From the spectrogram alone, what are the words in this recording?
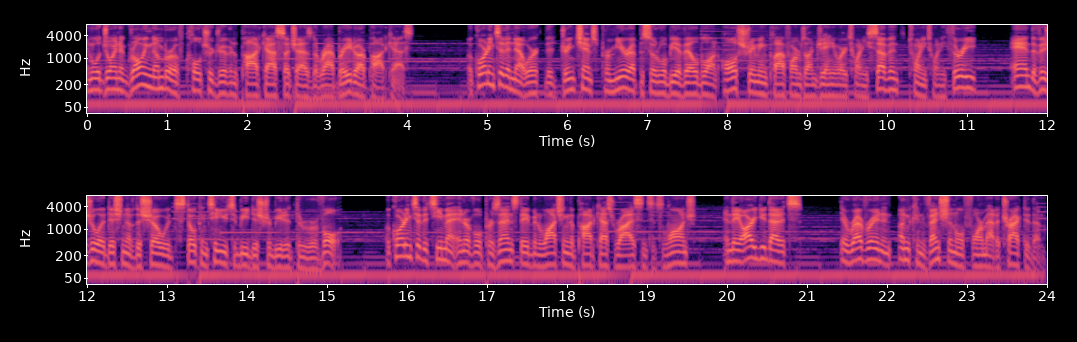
and will join a growing number of culture driven podcasts such as the Rap Radar podcast. According to the network, the Drink Champs premiere episode will be available on all streaming platforms on January 27, 2023, and the visual edition of the show would still continue to be distributed through Revolt. According to the team at Interval Presents, they've been watching the podcast rise since its launch, and they argued that its irreverent and unconventional format attracted them.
